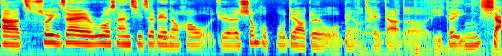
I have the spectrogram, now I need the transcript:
啊、所以在洛杉矶这边的话，我觉得生活步调对我没有太大的一个影响，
